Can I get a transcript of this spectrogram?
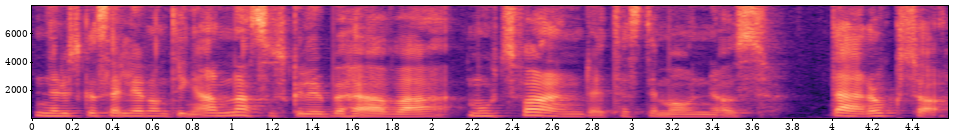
när du ska sälja någonting annat så skulle du behöva motsvarande testimonials där också.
